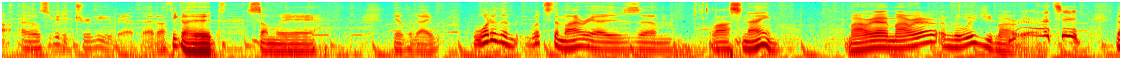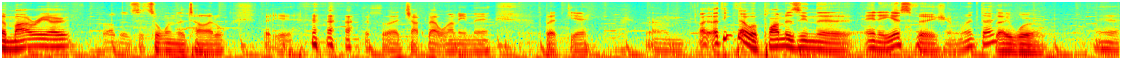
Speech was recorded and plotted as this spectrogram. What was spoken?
Uh, there was a bit of trivia about that. I think I heard somewhere the other day. What are the what's the Mario's um, last name? Mario, Mario, and Luigi Mario. That's it. The Mario Brothers. It's all in the title. But yeah, so I chucked that one in there. But yeah, um, I, I think they were plumbers in the NES version, weren't they? They were. Yeah,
